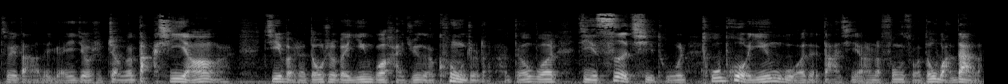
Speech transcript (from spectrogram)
最大的原因就是整个大西洋基本上都是被英国海军给控制的。德国几次企图突破英国在大西洋上的封锁都完蛋了。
